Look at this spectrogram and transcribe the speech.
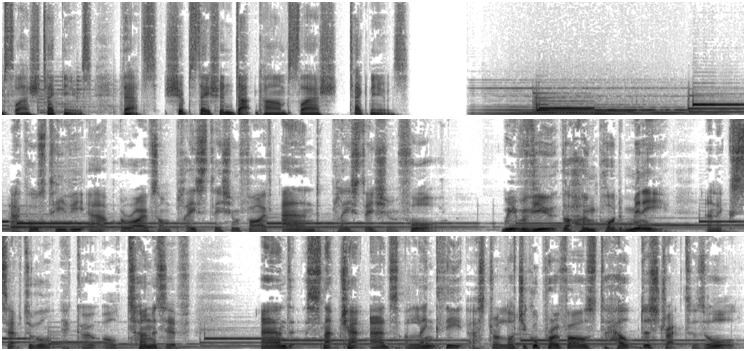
slash technews. That's shipstation.com slash tech news. Apple's TV app arrives on PlayStation 5 and PlayStation 4. We review the HomePod Mini, an acceptable Echo alternative. And Snapchat adds lengthy astrological profiles to help distract us all.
